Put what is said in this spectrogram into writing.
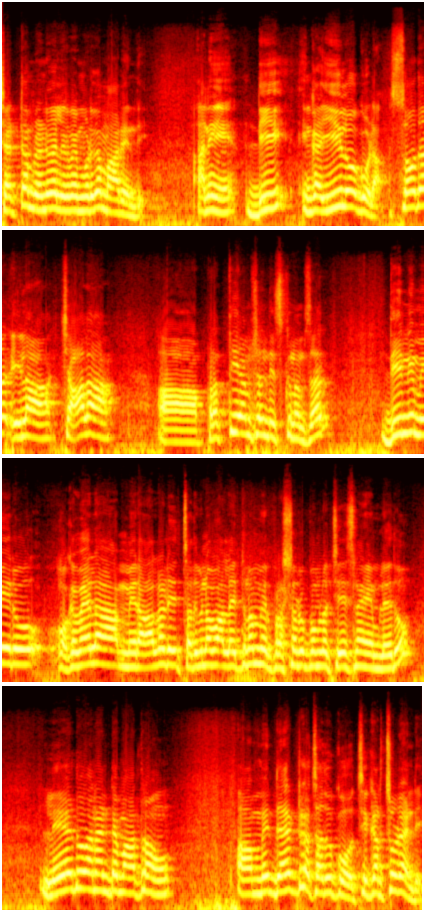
చట్టం రెండు వేల ఇరవై మూడుగా మారింది అని డి ఇంకా ఈలో కూడా. సో దట్ ఇలా చాలా ప్రతి అంశం తీసుకున్నాం సార్. దీన్ని మీరు ఒకవేళ మీరు ఆల్రెడీ చదివిన వాళ్ళైతేనో మీరు ప్రశ్న రూపంలో చేసినా ఏం లేదు. లేదు అని అంటే మాత్రం మీరు డైరెక్ట్గా చదువుకోవచ్చు. ఇక్కడ చూడండి.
